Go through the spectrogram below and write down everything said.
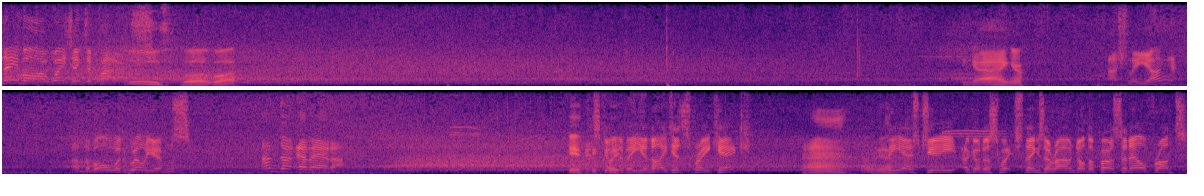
Neymar waiting to pounce. Uh, boa, boa. Ganho. Ashley Young. And the ball with Williams. Under Herrera. Que It's going to be United's free kick. Ah, olha. PSG are going to switch things around on the personnel front.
